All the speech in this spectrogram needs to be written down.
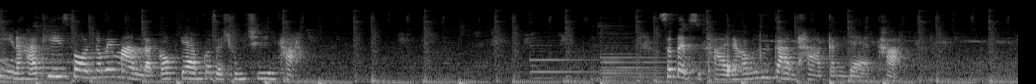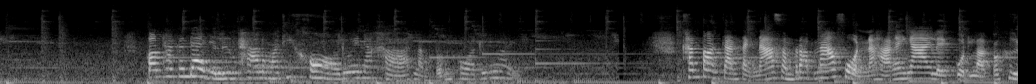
นี้นะคะ ที่โซนก็ไม่มันแล้วก็แก้มก็จะชุ่มชื่นค่ะสเต็ปสุดท้ายนะคะก็คือการทากันแดดค่ะตอนทากันแดดอย่าลืมทาลงมาที่คอด้วยนะคะ หลังต้นคอด้วย ขั้นตอนการแต่งหน้าสำหรับหน้าฝนนะคะ ง่ายๆ เลยกดหลักก็คือ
